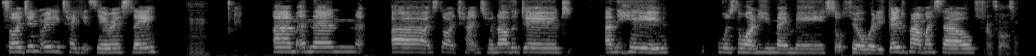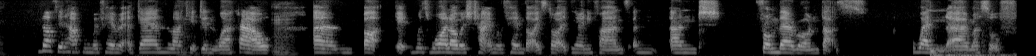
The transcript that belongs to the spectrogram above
so i didn't really take it seriously Mhm. um and then uh i started chatting to another dude and he was the one who made me sort of feel really good about myself. That's awesome. Nothing happened with him again, like Mm. it didn't work out. Mm. Um, but it was while I was chatting with him that I started the OnlyFans, and and from there on, that's when um, I sort of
